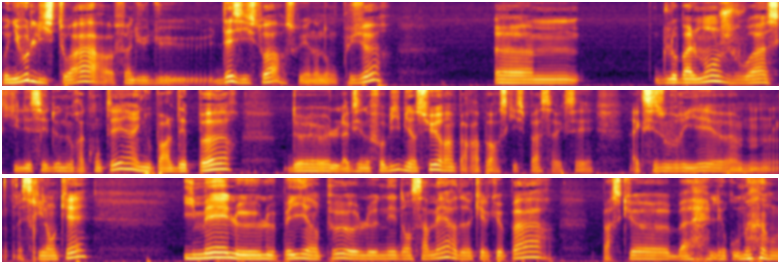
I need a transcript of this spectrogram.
Au niveau de l'histoire, enfin du, des histoires, parce qu'il y en a donc plusieurs, euh, globalement, je vois ce qu'il essaie de nous raconter. Hein. Il nous parle des peurs, de la xénophobie, bien sûr, hein, par rapport à ce qui se passe avec ses ouvriers euh, sri-lankais. Il met le, pays un peu le nez dans sa merde, quelque part, parce que bah, les Roumains,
